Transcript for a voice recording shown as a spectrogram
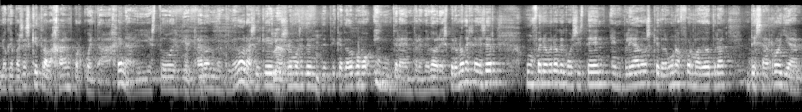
Lo que pasa es que trabajan por cuenta ajena y esto es bien raro en un emprendedor, así que los hemos etiquetado como intraemprendedores, pero no deja de ser un fenómeno que consiste en empleados que de alguna forma u de otra desarrollan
